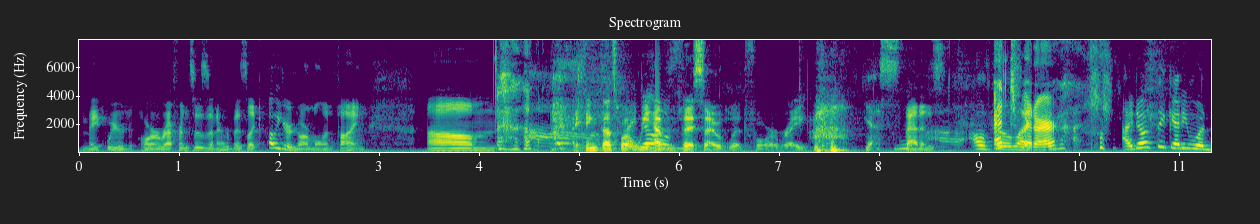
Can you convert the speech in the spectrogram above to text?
make weird horror references, and everybody's like, "Oh, you're normal and fine." Um, I think that's what we don't- have this outlet for, right? yes, that is. Also, And like, Twitter. I, I don't think anyone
